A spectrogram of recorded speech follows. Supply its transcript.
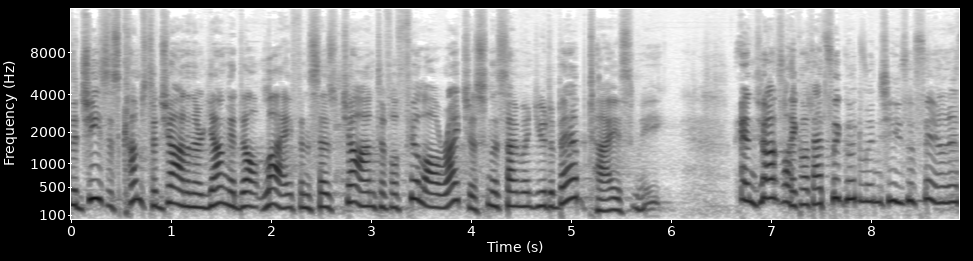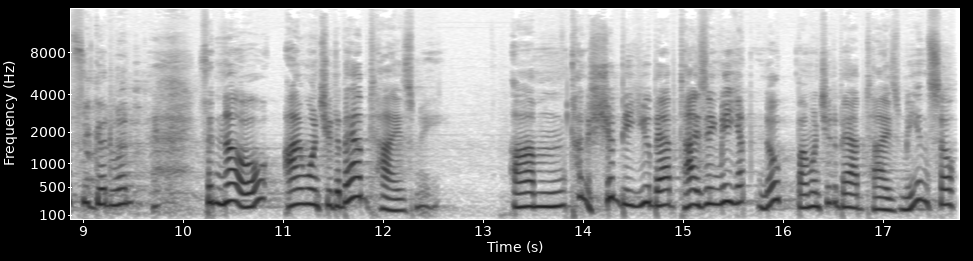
that Jesus comes to John in their young adult life and says, John, to fulfill all righteousness, I want you to baptize me. And John's like, Oh, that's a good one, Jesus. Yeah, that's a good one. He said, No, I want you to baptize me. Um, kind of should be you baptizing me. Yep, nope, I want you to baptize me. And so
